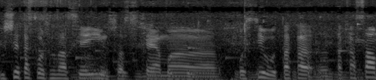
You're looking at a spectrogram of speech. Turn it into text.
І ще також у нас є інша схема посіву, така, така сама.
